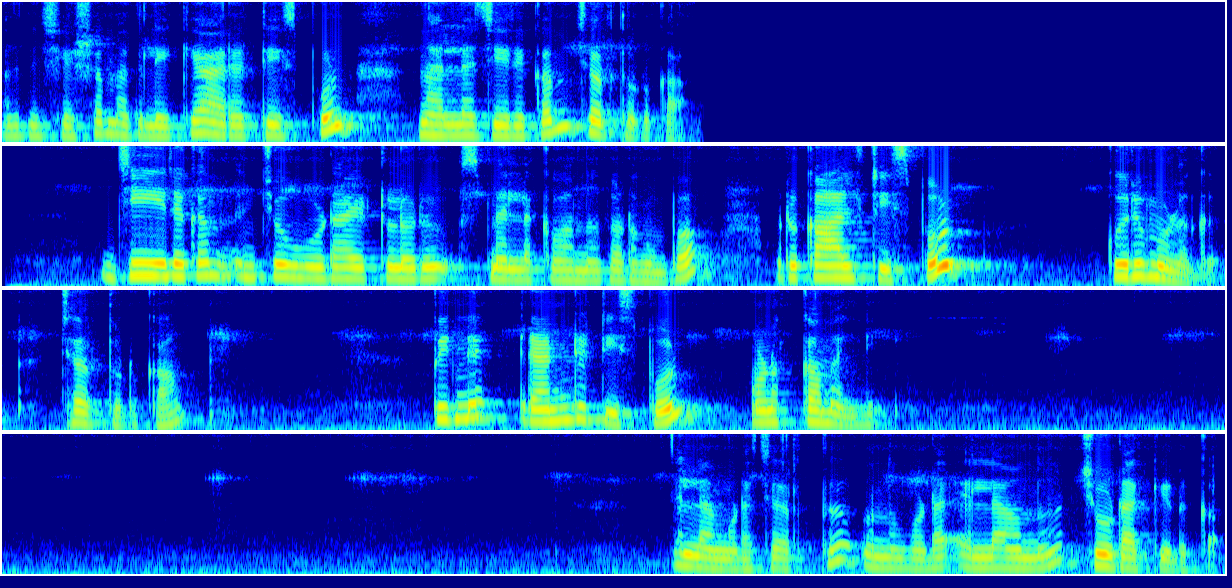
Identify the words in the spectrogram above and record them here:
അതിനുശേഷം അതിലേക്ക് അര ടീസ്പൂൺ നല്ല ജീരകം ചേർത്ത് കൊടുക്കാം. ജീരകം ചൂടായിട്ടുള്ളൊരു സ്മെല്ലൊക്കെ വന്ന് തുടങ്ങുമ്പോൾ ഒരു കാൽ ടീസ്പൂൺ കുരുമുളക് ചേർത്ത് കൊടുക്കാം. പിന്നെ രണ്ട് ടീസ്പൂൺ ഉണക്കമല്ലി. എല്ലാം കൂടെ ചേർത്ത് ഒന്നും കൂടെ എല്ലാം ഒന്ന് ചൂടാക്കി എടുക്കാം.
